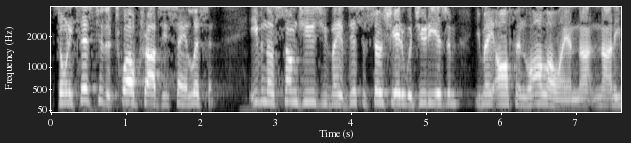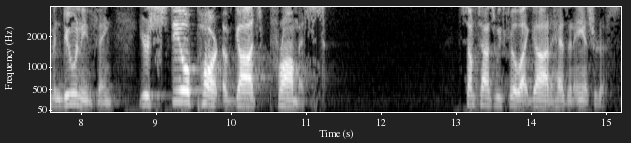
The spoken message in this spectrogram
So when He says to the 12 tribes, He's saying, listen, even though some Jews you may have disassociated with Judaism, you may often la la land, not, not even doing anything. you're still part of God's promise. Sometimes we feel like God hasn't answered us.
